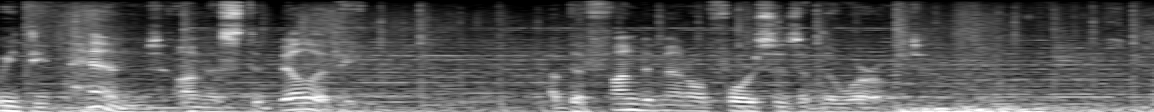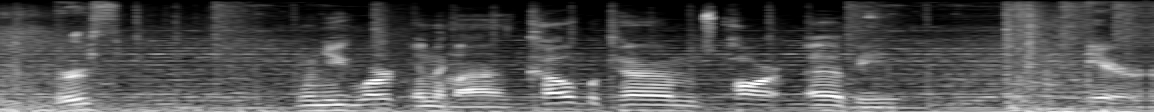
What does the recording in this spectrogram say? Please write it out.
We depend on the stability of the fundamental forces of the world. Earth, When you work in the mine, coal becomes part of you. air,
